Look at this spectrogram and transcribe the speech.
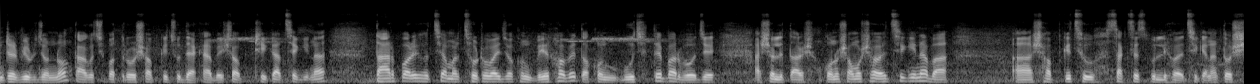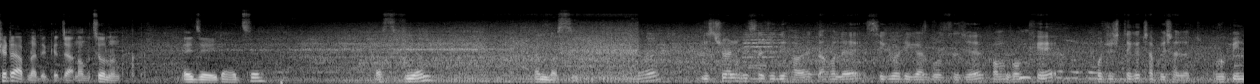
ইন্টারভিউর জন্য, কাগজপত্র সব কিছু দেখাবে, সব ঠিক আছে কিনা। তারপরে হচ্ছে আমার ছোট ভাই যখন বের হবে, তখন বুঝতে পারব যে আসলে তার কোনো সমস্যা হয়েছে কিনা বা সব কিছু সাকসেসফুলি হয়েছে কিনা? তো সেটা আপনাদেরকে জানাব। চলুন। এই যে এটা হচ্ছে অস্ট্রিয়ান এম্বাসি স্টুডেন্ট ভিসা যদি হয় তাহলে সিকিউরিটি গার্ড বলছে যে কমপক্ষে পঁচিশ থেকে ছাব্বিশ হাজার রুপিন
